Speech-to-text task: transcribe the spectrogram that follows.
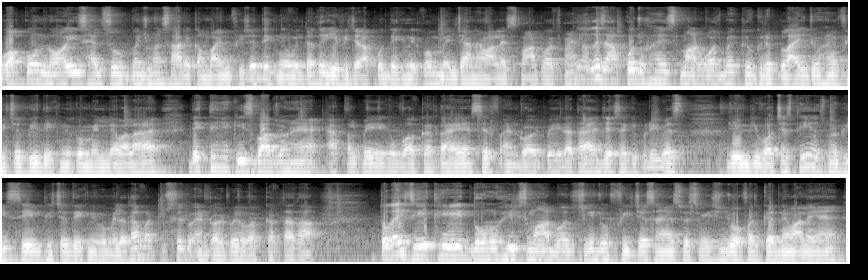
वो आपको नॉइस हेल्थ सूट में जो है, सारे कंबाइंड फीचर देखने को मिलता है। तो ये फीचर आपको देखने को मिल जाने वाला है स्मार्ट वॉच में। अगर आपको जो है स्मार्ट वॉच में क्विक रिप्लाई जो है फीचर भी देखने को मिलने वाला है, देखते हैं कि इस बार जो है एप्पल पे वर्क करता है या सिर्फ़ एंड्रॉयड पे ही रहता है। जैसे कि प्रीवियस जो इनकी वॉचेस थी, उसमें भी सेम फीचर देखने को मिला था बट सिर्फ़ एंड्रॉयड पे वर्क करता था। तो गाइज़ ये थे दोनों ही स्मार्ट वॉच के जो फीचर्स हैं स्पेसिफिकेशन जो ऑफ़र करने वाले हैं,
